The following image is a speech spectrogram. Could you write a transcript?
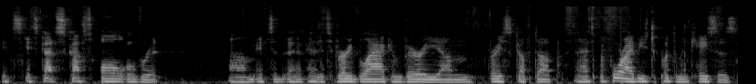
it's it's got scuffs all over it. Um, it's it's very black and very um, very scuffed up, and that's before I used to put them in cases.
